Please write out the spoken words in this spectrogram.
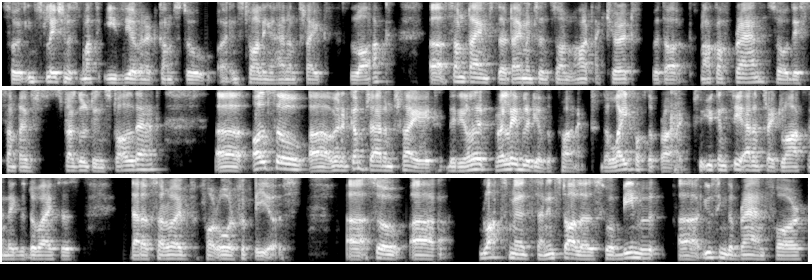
so installation is much easier when it comes to uh, installing a Adams Rite lock. Uh, sometimes the dimensions are not accurate with a knockoff brand, so they sometimes struggle to install that. Uh, also, when it comes to Adams Rite, the reliability of the product, the life of the product. You can see Adams Rite locks and exit devices that have survived for over 50 years. so locksmiths and installers who have been using the brand for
